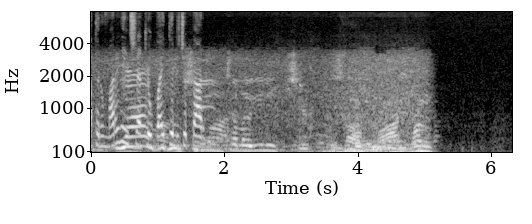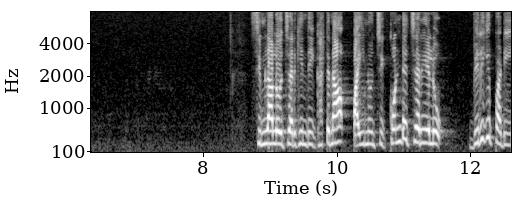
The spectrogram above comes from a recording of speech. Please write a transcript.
అతను మరణించినట్లు వైద్యులు చెప్పారు. సిమ్లాలో జరిగింది ఈ ఘటన. పైనుంచి కొండ చర్యలు విరిగిపడి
